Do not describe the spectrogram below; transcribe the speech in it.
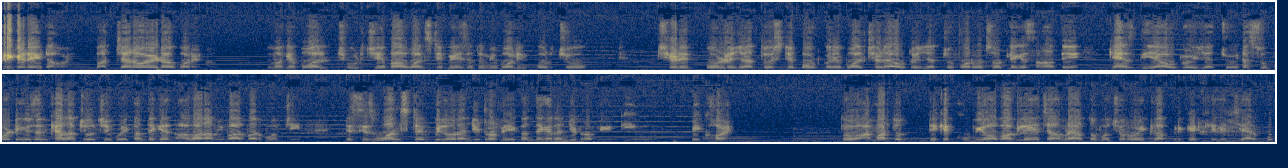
ক্রিকেটে এটা হয়? বাচ্চারাও এটাও করে না। তোমাকে বল ছুটছে বা ওয়ান স্টেপে এসে তুমি বোলিং করছ ছেড়ে বোল্ড হয়ে যাচ্ছ স্টেপ আউট করে বল ছেড়ে আউট হয়ে যাচ্ছ ফরওয়ার্ড শট লেগে সাহাতে ক্যাচ দিয়ে আউট হয়ে যাচ্ছ। এটা সুপার ডিভিশন খেলা চলছে গো। এখান থেকে আবার আমি বারবার বলছি this is one step below Ranji trophy এখান থেকে রঞ্জি ট্রফি টিম পিক হয়। তো আমার তো দেখে খুবই অবাক লেগেছে। আমরা এত বছর হয়ে ক্লাব ক্রিকেট খেলেছি আর খুব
